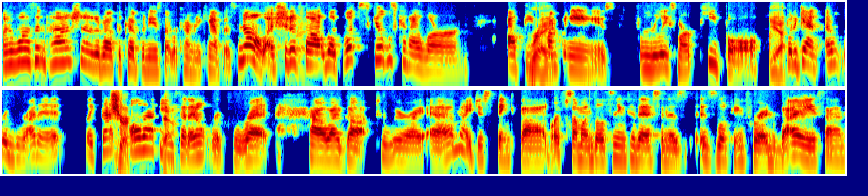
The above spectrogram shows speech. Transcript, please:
I wasn't passionate about the companies that were coming to campus. No, I should have right. thought, like, what skills can I learn at these right. companies from really smart people? Yeah. But again, I don't regret it. Like that, sure. all that being said, I don't regret how I got to where I am. I just think that if someone's listening to this and is is looking for advice on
